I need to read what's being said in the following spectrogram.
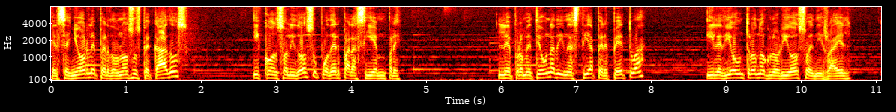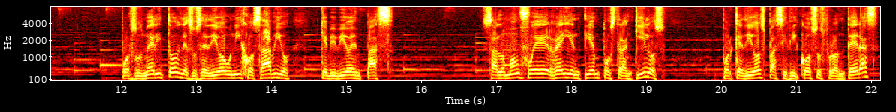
El Señor le perdonó sus pecados y consolidó su poder para siempre. Le prometió una dinastía perpetua y le dio un trono glorioso en Israel. Por sus méritos le sucedió un hijo sabio que vivió en paz. Salomón fue rey en tiempos tranquilos, porque Dios pacificó sus fronteras,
